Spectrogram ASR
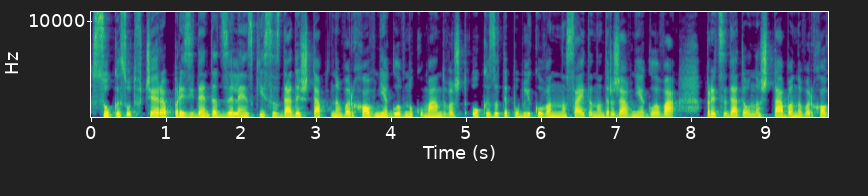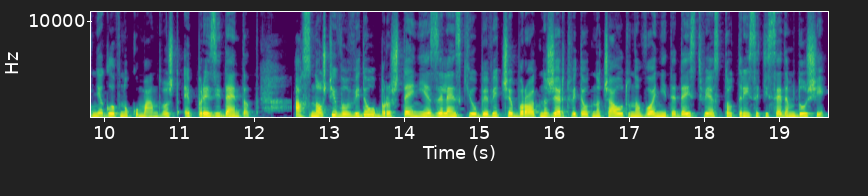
С указ от вчера президентът Зеленски създаде щаб на върховния главнокомандващ. Указът е публикуван на сайта на държавния глава. Председател на щаба на върховния главнокомандващ е президентът. А с нощи във видеообращение Зеленски обяви, че броят на жертвите от началото на военните действия е 137 души.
